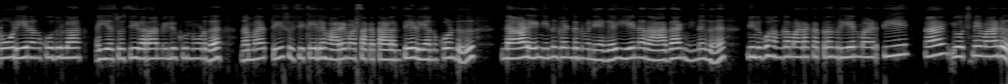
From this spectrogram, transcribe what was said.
ನೋಡಿ ಏನ್ ಅನ್ಕೋದಿಲ್ಲ. ಅಯ್ಯ, ಸೊಸಿಗೆ ಆರಾಮಿಲಿಕ್ಕೂ ನೋಡ್ದ ನಮ್ಮ ಅತ್ತಿ ಸೊಸಿ ಕೈಲಿ ಹೊರೆ ಮಾಡ್ಸಕತ್ತಾಳ ಅಂತೇಳಿ ಅನ್ಕೊಂಡು, ನಾಳೆ ನಿನ್ನ ಗಂಡನ ಮನ್ಯಾಗ ಏನಾರ ಆದಾಗ ನಿನಗ, ನಿನಗೂ ಹಂಗ ಮಾಡಕತ್ರಂದ್ರೆ ಏನ್ ಮಾಡ್ತಿ? ಆ ಯೋಚನೆ ಮಾಡು.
